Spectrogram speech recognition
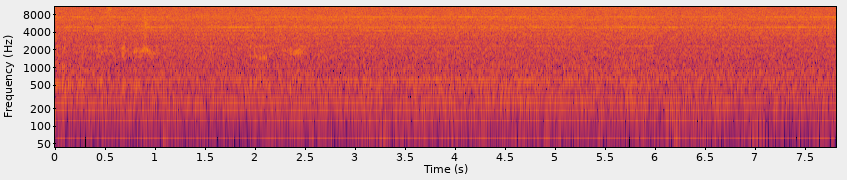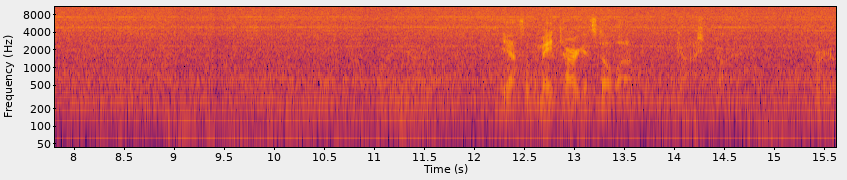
Oh, African measure. Get out of here. Why, uh, Yeah, so the main target's still up. Gosh darn it. There we go.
